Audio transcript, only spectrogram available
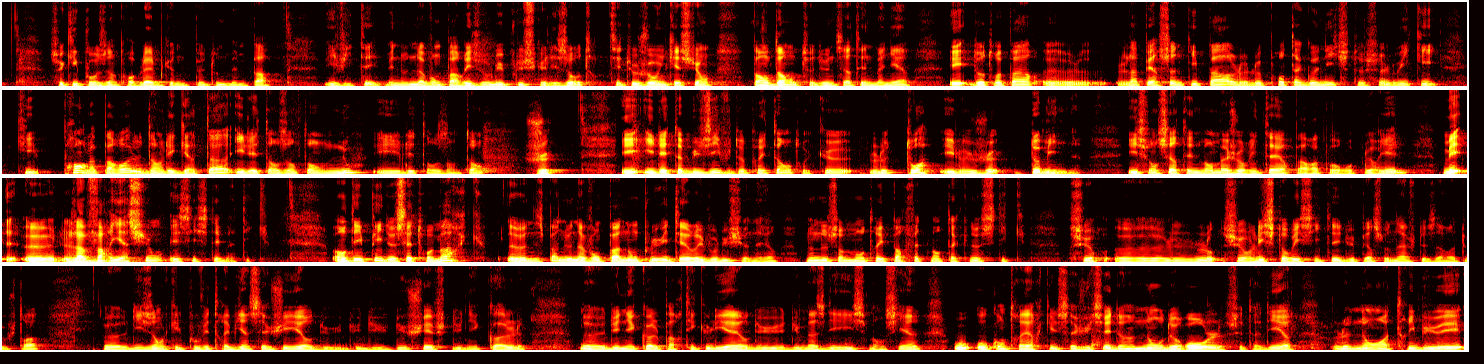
ce qui pose un problème que ne peut tout de même pas éviter, mais nous ne l'avons pas résolu plus que les autres. C'est toujours une question pendante d'une certaine manière. Et d'autre part, euh, la personne qui parle, le protagoniste, celui qui, qui prend la parole dans les gathas, il est temps en temps nous et il est de temps en temps je. Et il est abusif de prétendre que le toi et le je dominent ils sont certainement majoritaires par rapport au pluriel, mais euh, la variation est systématique. En dépit de cette remarque, euh, n'est-ce pas, nous n'avons pas non plus été révolutionnaires, nous nous sommes montrés parfaitement agnostiques sur, euh, sur l'historicité du personnage de Zarathustra, disant qu'il pouvait très bien s'agir du, du, chef d'une école d'une école particulière du, du masdéisme ancien, ou au contraire qu'il s'agissait d'un nom de rôle, c'est-à-dire le nom attribué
